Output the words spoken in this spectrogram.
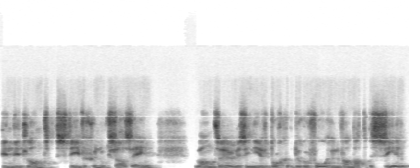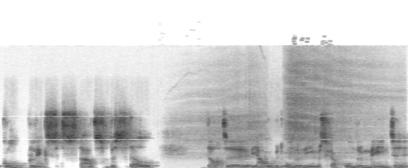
in dit land stevig genoeg zal zijn. Want we zien hier toch de gevolgen van dat zeer complex staatsbestel dat uh, ja, ook het ondernemerschap ondermijnt. Hè.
